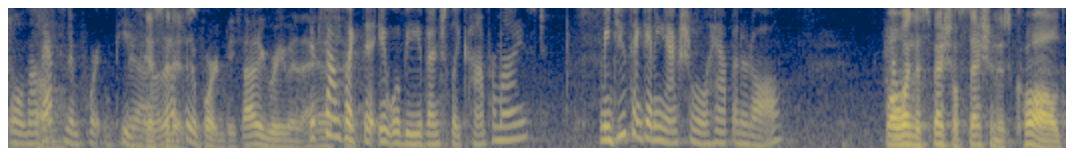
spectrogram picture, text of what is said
Well, now that's an important piece. Yeah, Yes, it that's is. an important piece. I'd agree with that. It sounds like that it will be eventually compromised. I mean, do you think any action will happen at all? Well, How- when the special session is called,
